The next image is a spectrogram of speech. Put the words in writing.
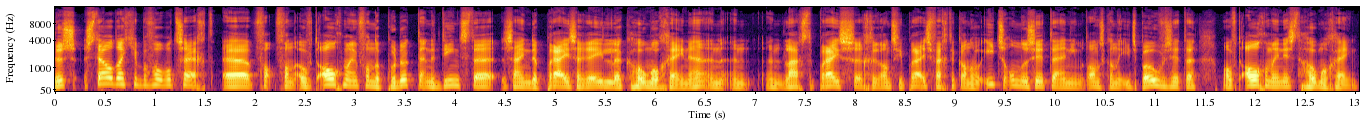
Dus stel dat je bijvoorbeeld zegt, uh, van, van, over het algemeen van de producten en de diensten zijn de prijzen redelijk homogeen. Een, een, een laagste prijsgarantie prijsvechter kan er wel iets onder zitten en iemand anders kan er iets boven zitten. Maar over het algemeen is het homogeen.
